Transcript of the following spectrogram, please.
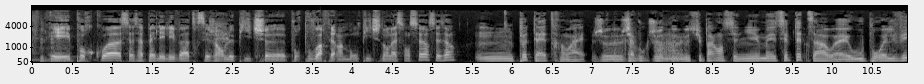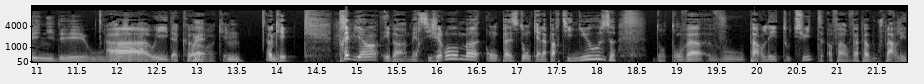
Et pourquoi ça s'appelle Elevatr C'est genre le pitch euh, pour pouvoir faire un bon pitch dans l'ascenseur, c'est ça? Hmm, peut-être, ouais. Je, j'avoue que je Ah, ne ouais. me suis pas renseigné, mais c'est peut-être ça, ouais. Ou pour élever une idée, ou je sais Ah pas. oui, d'accord. Ouais. Ok. Hmm. Ok. Très bien. Eh ben, merci Jérôme. On passe donc à la partie news dont on va vous parler tout de suite. Enfin, on va pas vous parler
